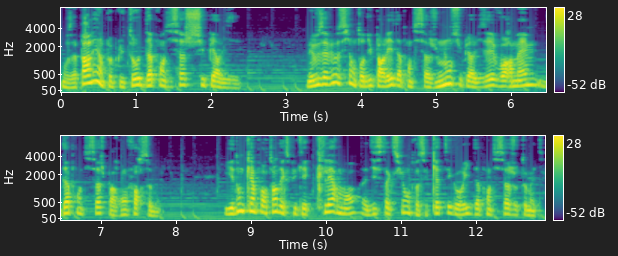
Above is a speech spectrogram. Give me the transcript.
On vous a parlé un peu plus tôt d'apprentissage supervisé. Mais vous avez aussi entendu parler d'apprentissage non supervisé, voire même d'apprentissage par renforcement. Il est donc important d'expliquer clairement la distinction entre ces catégories d'apprentissage automatique.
